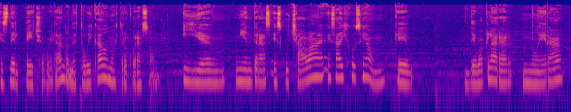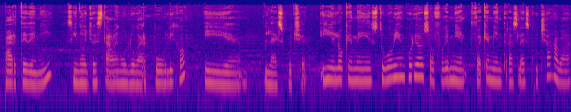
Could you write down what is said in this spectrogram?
es del pecho, ¿verdad? Donde está ubicado nuestro corazón. Y em, mientras escuchaba esa discusión, que debo aclarar, no era parte de mí, sino yo estaba en un lugar público y em, la escuché. Y lo que me estuvo bien curioso fue fue que mientras la escuchaba,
